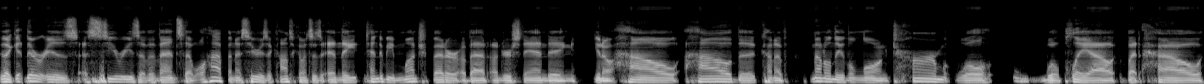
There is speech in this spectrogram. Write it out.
Like there is a series of events that will happen, a series of consequences, and they tend to be much better about understanding you know how how the kind of not only the long term will will play out, but how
